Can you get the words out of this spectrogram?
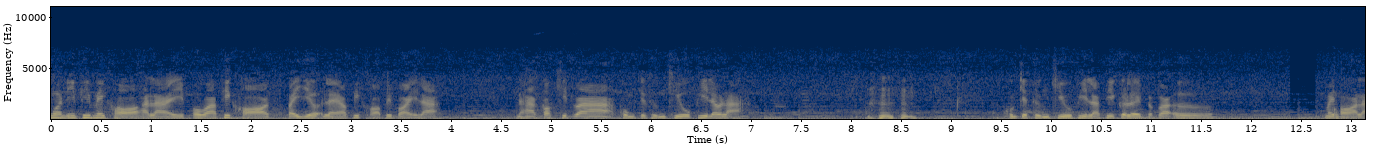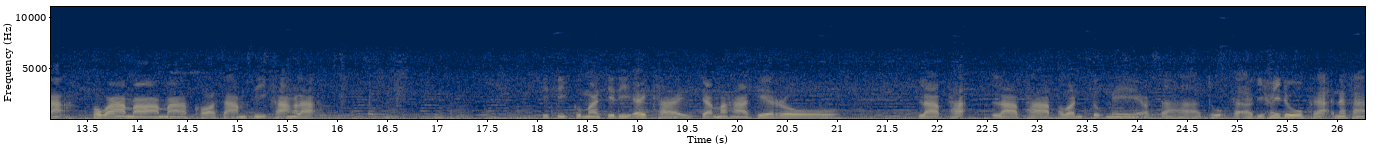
งวดนี้พี่ไม่ขออะไร เพราะว่าพี่ขอไปเยอะแล้ว พี่ขอไปบ่อยละนะฮะก็คิดว่าคงจะถึงคิวพี่แล้วล่ะ คงจะถึงคิวพี่แล้วพี่ก็เลยแบบว่า เออ ไม่ขอละ เพราะว่ามามาขอสามสี่ครั้งละปิติกุมารเจดีย์ไอ้ไข่ จะมหาเทโร ลาภะลาภาพระวันตุเมอสาธุค่ะเดี๋ยวให้ดูพระนะคะ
